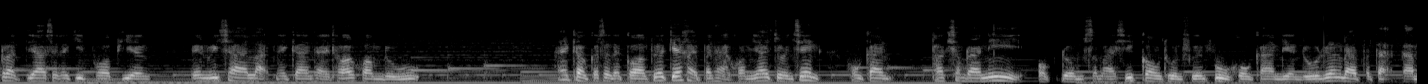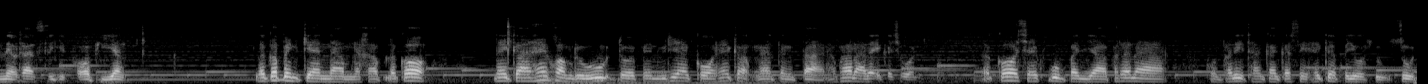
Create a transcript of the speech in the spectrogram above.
ปรัชญาเศรษฐกิจพอเพียง เป็นวิชาหลักในการถ่ายทอดความรู้ ให้กับเกษตรกรเพื่อแก้ไขปัญหาความยากจน เช่น โครงการพักชำระหนี้อบรมสมาชิกกองทุนฟื้นฟูโครงการเรียนรู้เรื่องราวต่างๆตามแนวทางเศรษฐกิจพอเพียง แล้วก็เป็นแกนนำนะครับ แล้วก็ ในการให้ความรู้โดยเป็นวิทยากรให้กับงานต่างๆ ทั้งภาครัฐและเอกชน แล้วก็ใช้ภูมิปัญญาพัฒนาผลผลิตทางการเกษตรให้เกิดประโยชน์สูงสุด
